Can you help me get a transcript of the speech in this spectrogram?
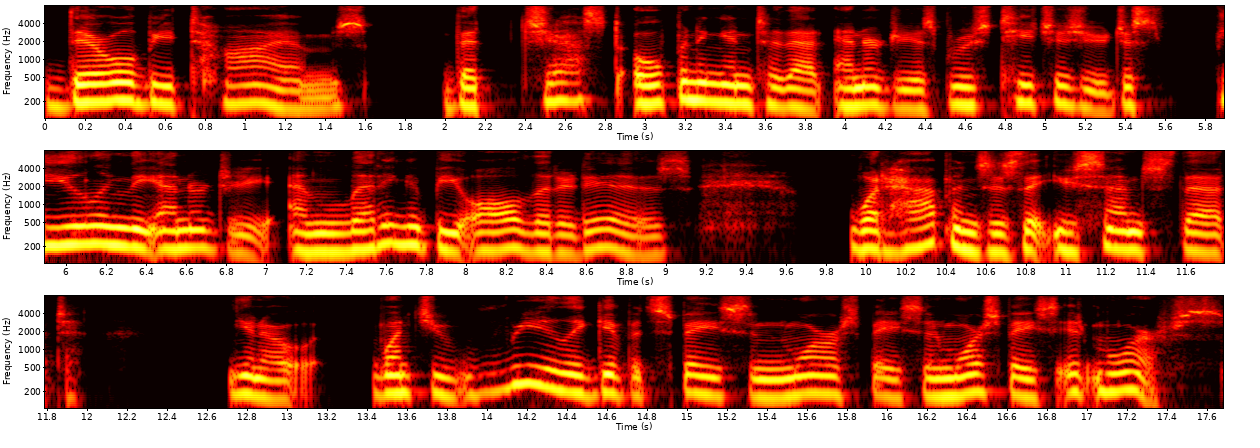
there will be times that just opening into that energy, as Bruce teaches you, just feeling the energy and letting it be all that it is, what happens is that you sense that, you know, once you really give it space and more space and more space, it morphs.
